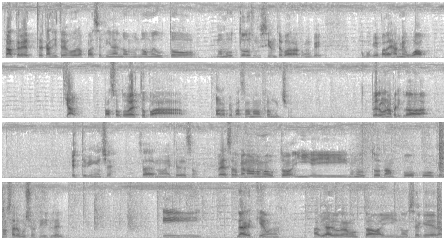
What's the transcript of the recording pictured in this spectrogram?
O sea, tres- tres- casi tres horas para ese final no, no me gustó. No me gustó lo suficiente para como que. Como que para dejarme wow. Diablo. Pasó todo esto para. Para lo que pasó no fue mucho. Pero una película. Este, bien hecha. O sea, no hay que de eso. Pero eso es lo que no, no me gustó. Y, no me gustó tampoco que no sale mucho Riddler. Y. A ver qué, man. Había algo que no me gustaba y no sé qué era.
